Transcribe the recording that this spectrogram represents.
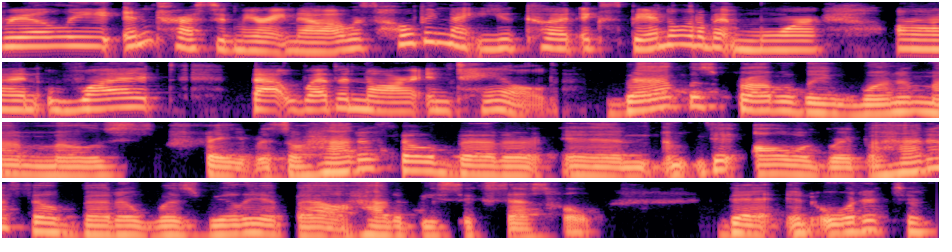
really interested me right now. I was hoping that you could expand a little bit more on what that webinar entailed that was probably one of my most favorite. So how to feel better, and I mean, they all were great, but how to feel better was really about how to be successful. That in order to,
